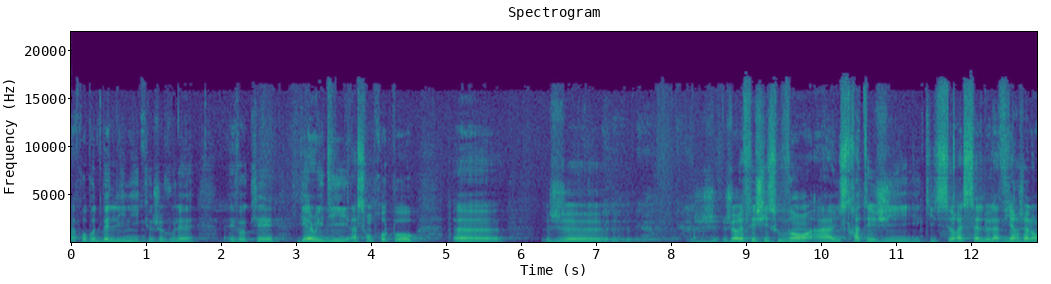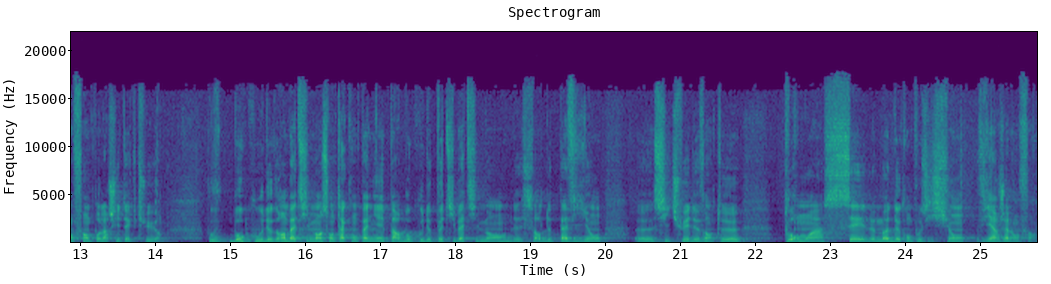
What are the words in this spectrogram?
à propos de Bellini que je voulais évoqué. Gary dit à son propos euh, je, réfléchis souvent à une stratégie qui serait celle de la Vierge à l'enfant pour l'architecture. Beaucoup de grands bâtiments sont accompagnés par beaucoup de petits bâtiments, des sortes de pavillons euh, situés devant eux. Pour moi, c'est le mode de composition Vierge à l'enfant.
